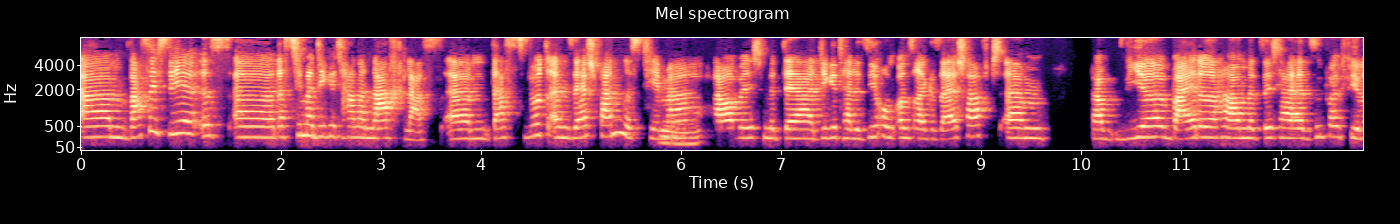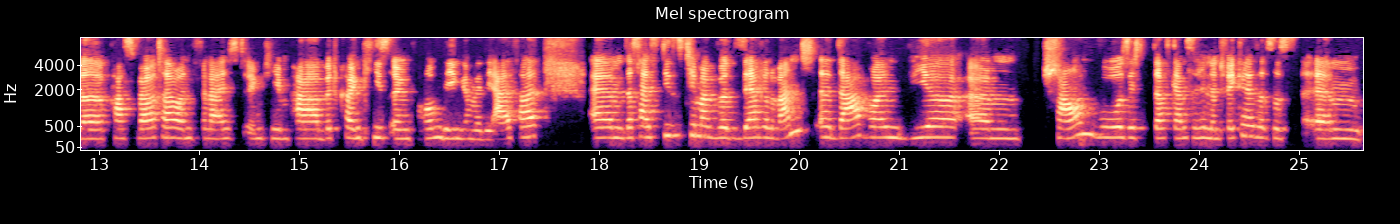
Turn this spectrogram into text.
Ähm, was ich sehe, ist äh, das Thema digitaler Nachlass. Ähm, das wird ein sehr spannendes Thema, mhm. glaube ich, mit der Digitalisierung unserer Gesellschaft. Ähm, Ich glaube, wir beide haben mit Sicherheit super viele Passwörter und vielleicht irgendwie ein paar Bitcoin-Keys irgendwo rumliegen im Idealfall. Ähm, das heißt, dieses Thema wird sehr relevant. Äh, da wollen wir ähm, schauen, wo sich das Ganze hin entwickelt. Das ist ähm,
